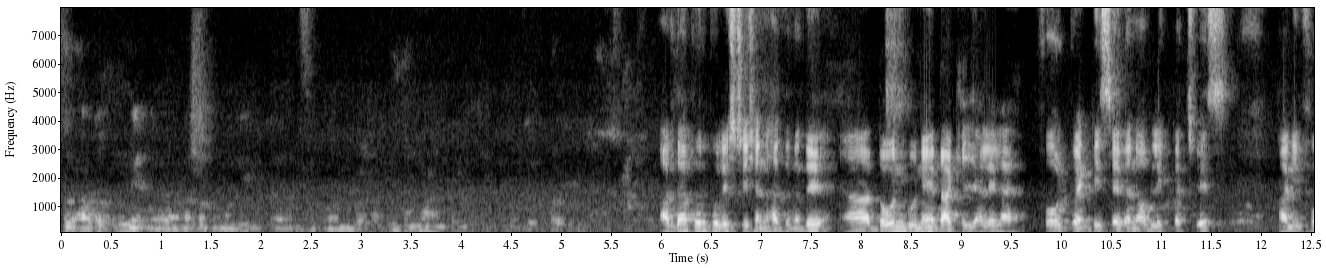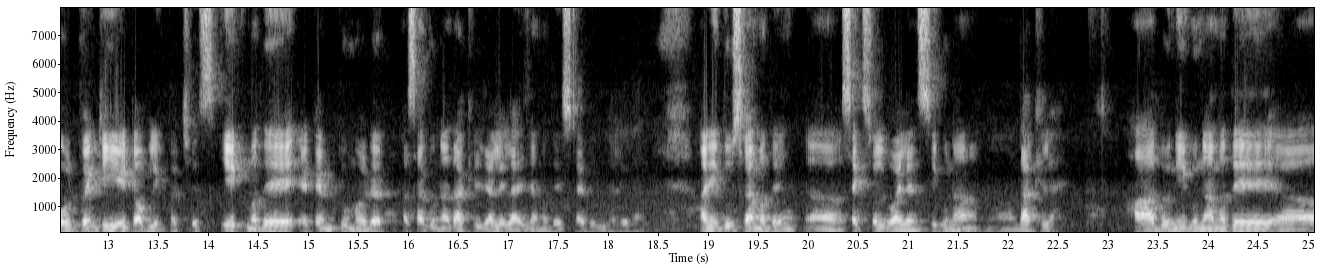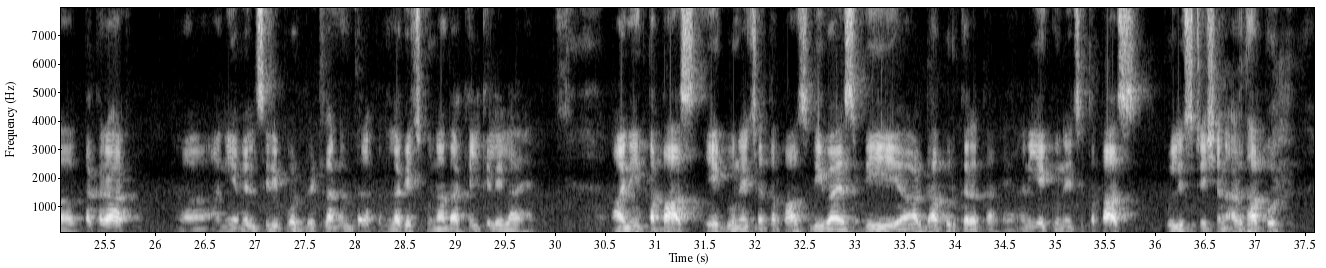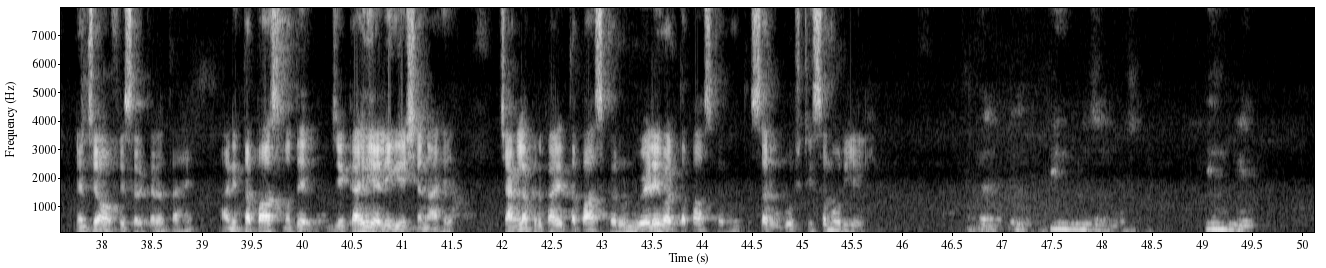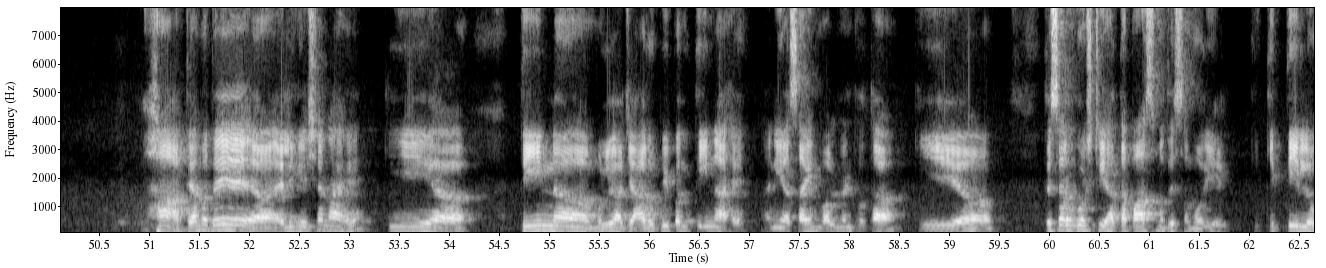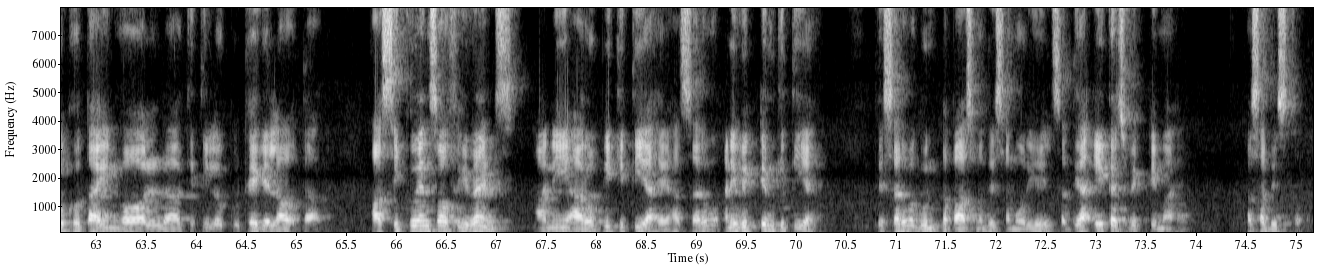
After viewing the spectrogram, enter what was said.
Sir अर्धापूरने अर्धापूरमध्ये एका मुलाला बेदम अर्धापूर पोलीस स्टेशन हद्दमध्ये दोन गुन्हे दाखल झालेले आहे फोर ट्वेंटी सेवन ऑब्लिक पंचवीस आणि फोर ट्वेंटी एट ऑब्लिक पंचवीस. एकमध्ये अटेम्प्ट टू मर्डर असा गुन्हा दाखल झालेला आहे ज्यामध्ये स्टॅबिंग झालेला आहे. आणि दुसऱ्यामध्ये सेक्स्युअल व्हायलन्सची गुन्हा दाखल आहे. हा दोन्ही गुन्ह्यामध्ये तक्रार आणि एम एल सी रिपोर्ट भेटल्यानंतर आपण लगेच गुन्हा दाखल केलेला आहे. आणि तपास एक गुन्ह्याचा तपास D Y S P Ardhapur करत आहे आणि एक गुन्ह्याचा तपास पोलीस स्टेशन अर्धापूर यांचे ऑफिसर करत आहे. आणि तपासमध्ये जे काही एलिगेशन आहे चांगल्या प्रकारे तपास करून वेळेवर तपास करून सर्व गोष्टी समोर येईल. हां त्यामध्ये एलिगेशन आहे की तीन मुलगा जे आरोपी पण तीन आहे आणि असा इन्व्हॉल्वमेंट होता की ते सर्व गोष्टी ह्या तपासमध्ये समोर येईल. की किती लोक होता इन्व्हॉल्व किती लोक कुठे गेला होता हा सिक्वेन्स ऑफ इव्हेंट्स आणि आरोपी किती आहे हा सर्व आणि विक्टिम किती आहे ते सर्व गुण तपासमध्ये समोर येईल. सध्या एकच विक्टिम आहे असा दिसतो.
